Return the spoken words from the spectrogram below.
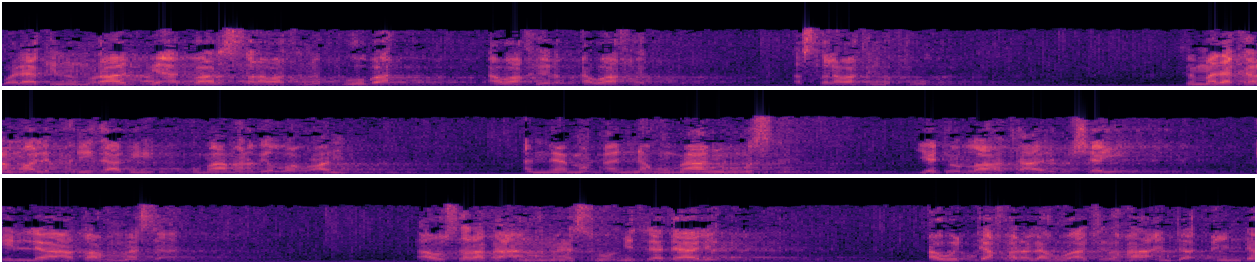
ولكن المراد بأدبار الصلوات المكتوبة أواخر أواخر الصلوات المكتوبة. ثم ذكر المؤلف حديث أبي أمامة رضي الله عنه أن أنه ما من مسلم يدعو الله تعالى بشيء إلا أعطاه ما سأل أو صرف عنه من السوء مثل ذلك أو ادخر له أجرها عند عنده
